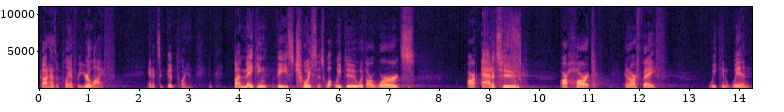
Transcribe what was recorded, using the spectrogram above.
God has a plan for your life, and it's a good plan. By making these choices, what we do with our words, our attitude, our heart, and our faith, we can win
